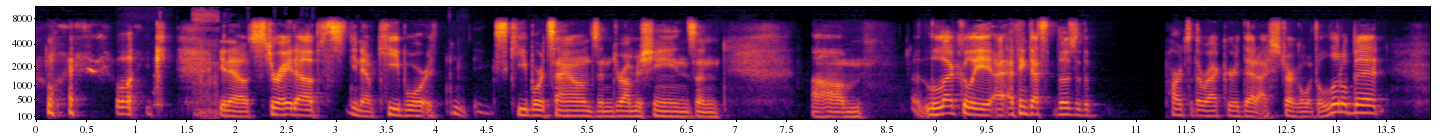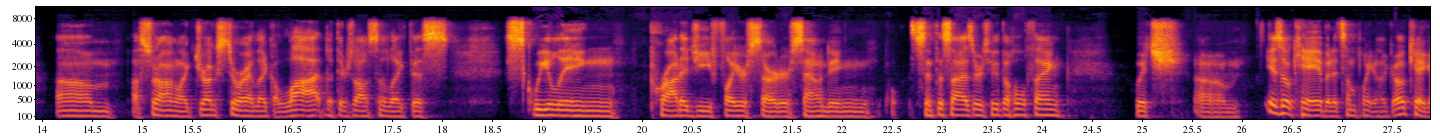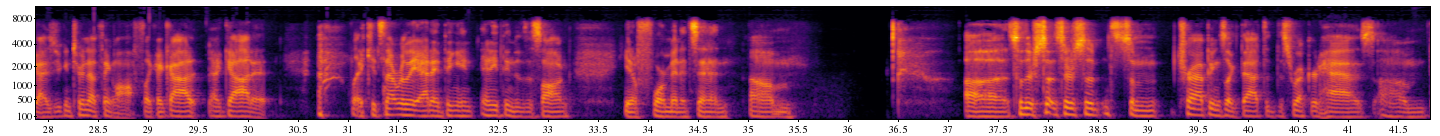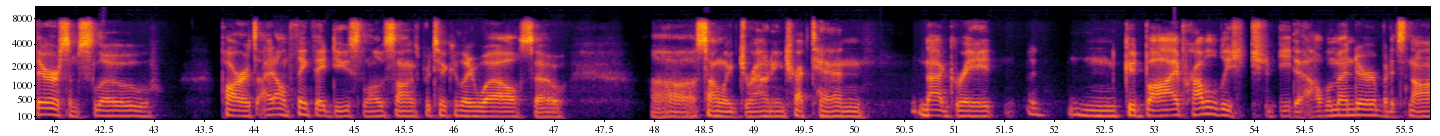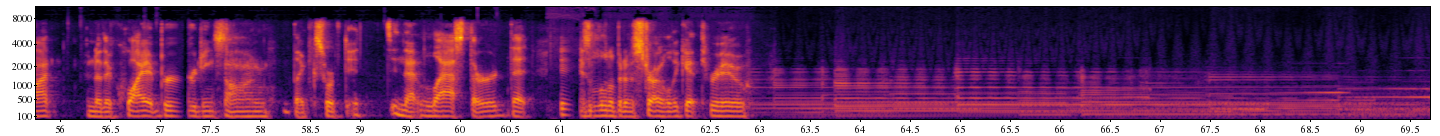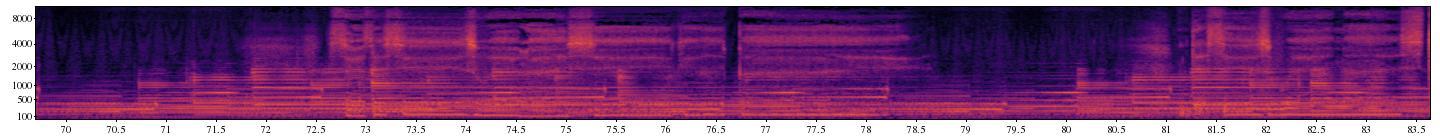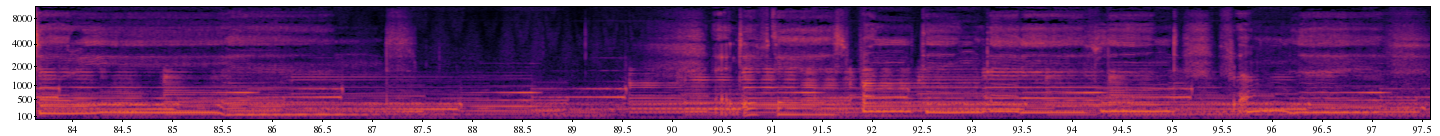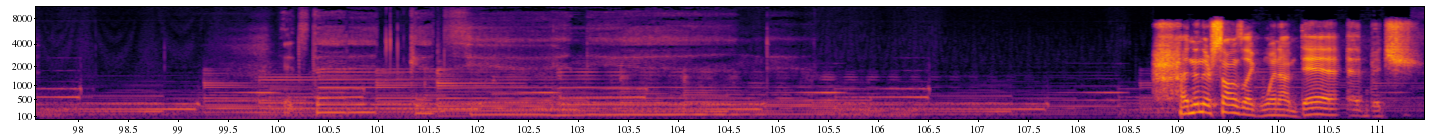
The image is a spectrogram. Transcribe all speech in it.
like, you know, straight up, you know, keyboard keyboard sounds and drum machines. And um, luckily, I, I think that's those are the parts of the record that I struggle with a little bit. Um, a song like Drugstore I like a lot, but there's also like this squealing prodigy Firestarter sounding synthesizer to the whole thing which um, is okay but at some point you're like okay guys you can turn that thing off. Like i got i got it. Like it's not really adding anything anything to the song you know four minutes in. Um, uh, so there's there's some, some trappings like that that this record has. Um, there are some slow parts i don't think they do slow songs particularly well so uh, a song like Drowning, track 10, not great. Mm, Goodbye probably should be the album ender, but it's not. Another quiet brooding song, like sort of in that last third that is a little bit of a struggle to get through. There's songs like When I'm Dead, which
